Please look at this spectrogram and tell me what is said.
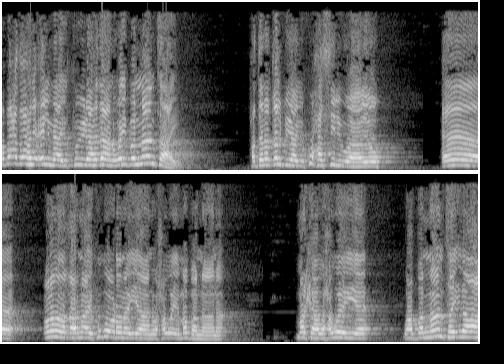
oo bacdu ahlicilmi ay ku yidhaahdaan way bannaan tahay. Haddana qalbigaagii ku xasili waayo. Ee culamada qaarna ay kugu odhanayaan waxa weeye ma bannaana. Marka waxa weeye waa bannaantaydaa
